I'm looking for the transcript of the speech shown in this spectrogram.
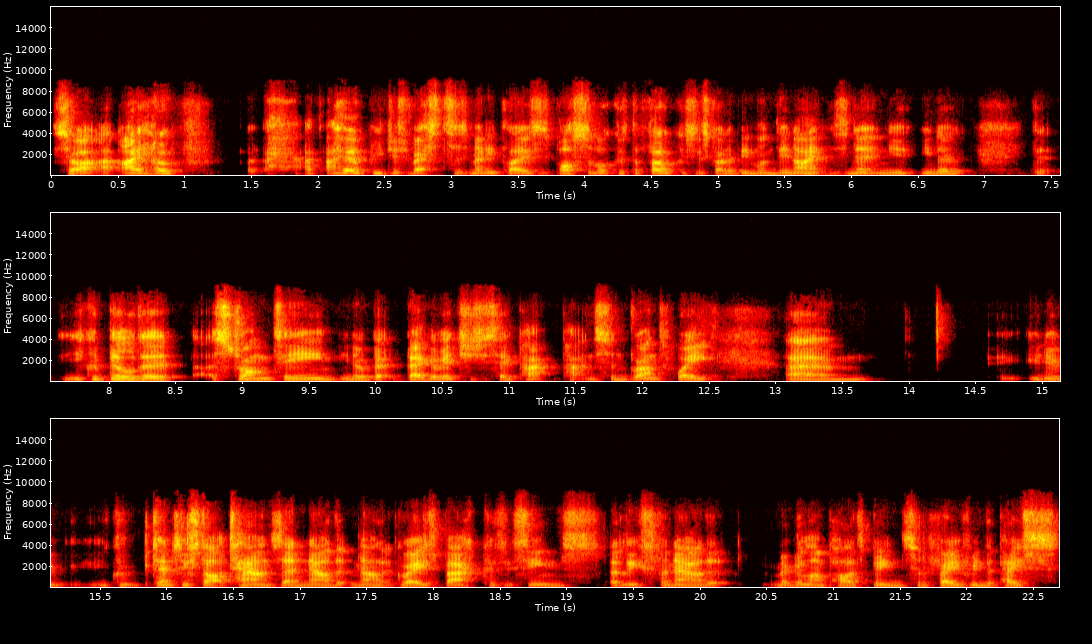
so I, I hope I, I, hope he just rests as many players as possible because the focus has got to be Monday night, isn't it? And you you know the, you could build a, a strong team. You know, Be- Begovic, as you say, Pat Patterson, Branthwaite. Um, you know, you could potentially start Townsend now that now that Gray's back because it seems, at least for now, that maybe Lampard's been sort of favouring the pace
